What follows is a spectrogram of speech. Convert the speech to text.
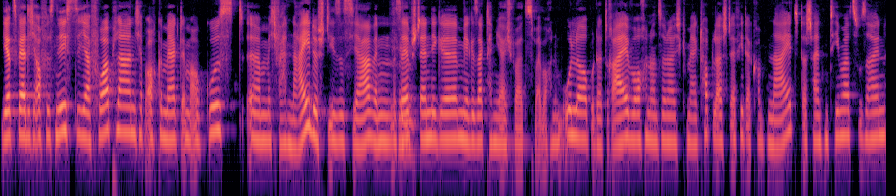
Jetzt werde ich auch fürs nächste Jahr vorplanen. Ich habe auch gemerkt im August, ähm, ich war neidisch dieses Jahr, wenn. Selbstständige mir gesagt haben, ja, ich war jetzt zwei Wochen im Urlaub oder drei Wochen und so, da habe ich gemerkt, hoppla, Steffi, da kommt Neid, das scheint ein Thema zu sein.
